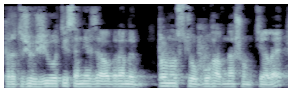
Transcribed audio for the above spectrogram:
pretože v živote sa nezaoberáme plnosťou Boha v našom tele,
